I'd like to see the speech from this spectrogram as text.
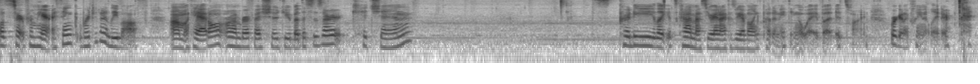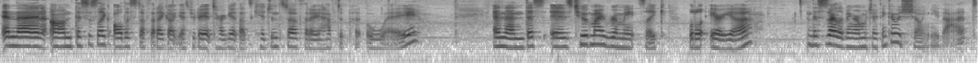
Let's start from here. I think, where did I leave off? Um, okay, I don't remember if I showed you, but this is our kitchen. It's pretty, like, it's kind of messy right now because we haven't, like, put anything away, but it's fine. We're gonna clean it later. And then, um, this is, like, all the stuff that I got yesterday at Target. That's kitchen stuff that I have to put away. And then this is two of my roommates, like, little area. And this is our living room, which I think I was showing you that.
